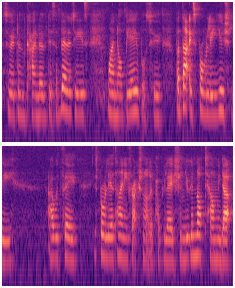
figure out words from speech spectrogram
certain kind of disabilities might not be able to but that is probably usually I would say is probably a tiny fraction of the population you cannot tell me that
